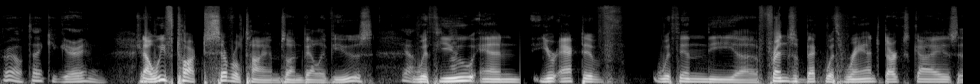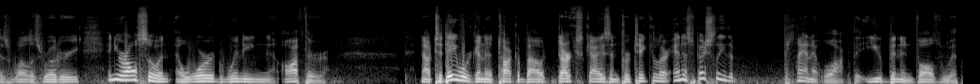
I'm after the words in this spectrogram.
Well, thank you, Gary. Now, we've talked several times on Valley Views Yeah. with you, and you're active within the uh, Friends of Beckwith Ranch, Dark Skies, as well as Rotary, and you're also an award winning author. Now, today we're going to talk about Dark Skies in particular, and especially the Planet Walk that you've been involved with.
